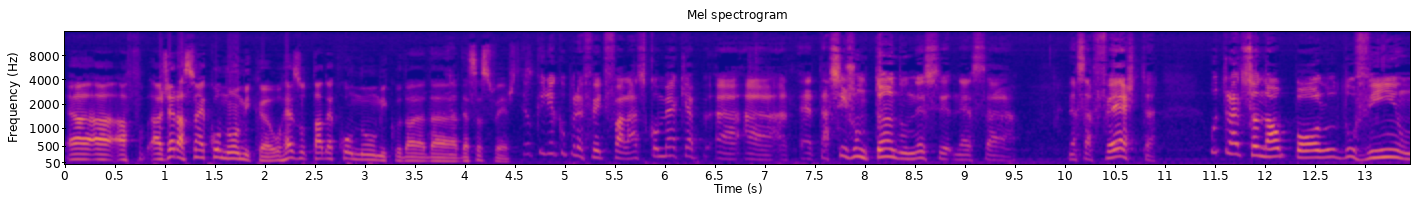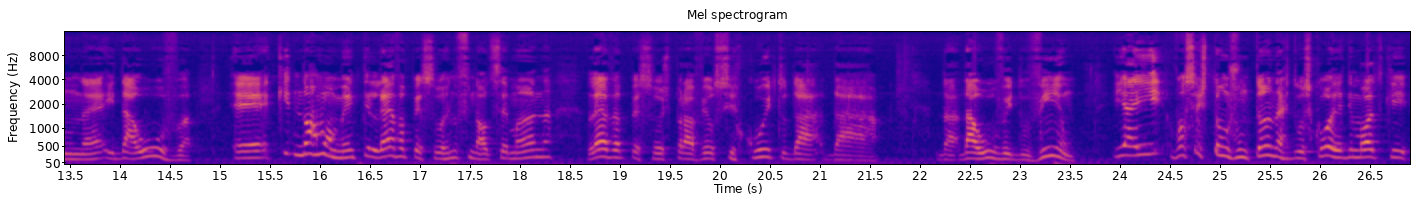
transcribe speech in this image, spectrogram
a, a, a, geração econômica, o resultado econômico da, da, dessas festas. Eu queria que o prefeito falasse como é que está se juntando nesse, nessa, nessa festa o tradicional polo do vinho né, e da uva, é, que normalmente leva pessoas no final de semana, leva pessoas para ver o circuito da, da, da, da uva e do vinho. E aí vocês estão juntando as duas coisas de modo que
